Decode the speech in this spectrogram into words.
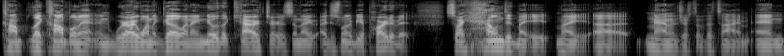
comp- like compliment and where I want to go, and I know the characters, and I, I just want to be a part of it. So I hounded my my uh, managers at the time, and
